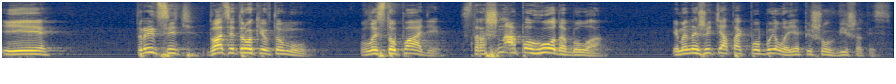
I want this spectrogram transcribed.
І 30, 20 років тому, в листопаді, страшна погода була. І мене життя так побило, я пішов вішатись.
